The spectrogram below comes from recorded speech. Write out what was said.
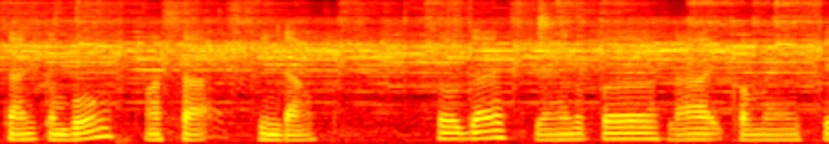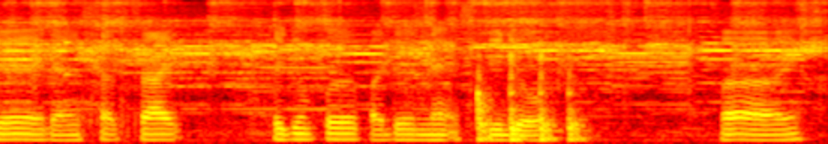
Ikan kembung masak pindang. So guys jangan lupa like, comment, share dan subscribe kita jumpa pada next video. Bye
